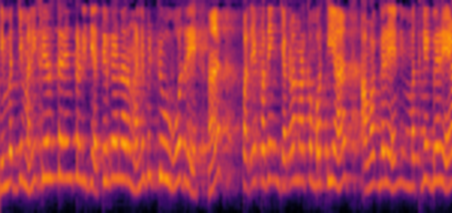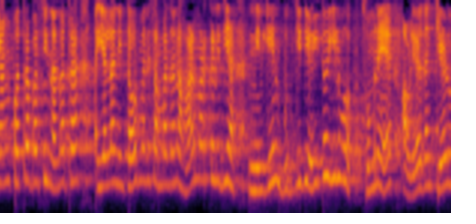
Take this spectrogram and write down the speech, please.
ನಿಮ್ಮ ಅಜ್ಜಿ ಮನೆ ಸೇರಿಸ್ತಾರೆ ಅನ್ಕೊಂಡಿದ್ಯಾ? ತಿರ್ಗಾ ಏನಾರು ಮನೆ ಬಿಟ್ಟು ಹೋದ್ರೆ ಪದೇ ಪದೇ ಹಿಂಗ್ ಜಗಳ ಮಾಡ್ಕೊಂಡ್ ಬರ್ತೀಯಾ? ಅವಾಗ ಬೇರೆ ನಿಮ್ಮ ಮತ್ತಿಗೆ ಬೇರೆ ಹಂಗ್ ಪತ್ರ ಬರ್ಸಿ ನನ್ನ ಹತ್ರ ಎಲ್ಲ ನಿನ್ ತವ್ರ ಮನೆ ಸಂಬಂಧನ ಹಾಳು ಮಾಡ್ಕೊಂಡಿದ್ಯಾ ನಿನ್ಗೇನು ಬುದ್ಧಿಗೆ ಐತೋ ಇಲ್ವೋ? ಸುಮ್ಮನೆ ಅವಳು ಹೇಳ್ದಂಗೆ ಕೇಳು.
